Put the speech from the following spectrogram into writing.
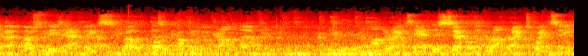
Uh, most of these athletes, well, there's a couple who run uh, under 8.10. There's several that are under 8.20.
